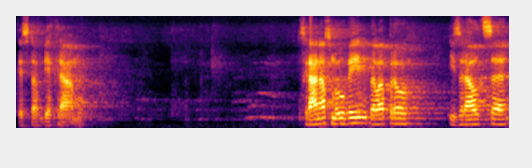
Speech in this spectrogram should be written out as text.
ke stavbě chrámu. Schrána smlouvy byla pro Izraelce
